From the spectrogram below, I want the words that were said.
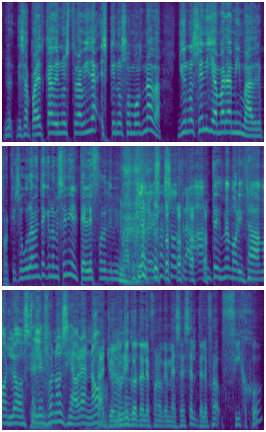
desaparezca de nuestra vida es que no somos nada. Yo no sé ni llamar a mi madre, porque seguramente que no me sé ni el teléfono de mi madre. Claro, esa es otra. Antes memorizábamos los teléfonos y ahora no. O sea, yo el Ah. único teléfono que me sé es el teléfono fijo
